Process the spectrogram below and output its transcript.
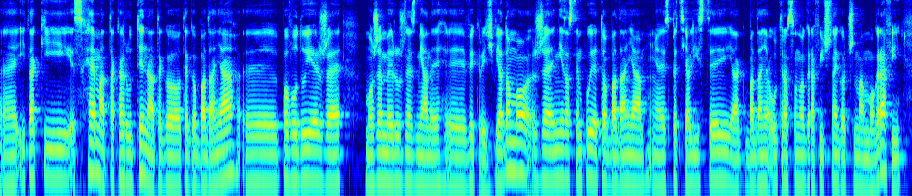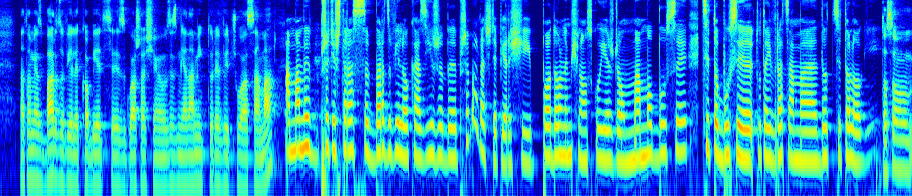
E, I taki schemat, taka rutyna tego, tego badania e, powoduje, że możemy różne zmiany wykryć. Wiadomo, że nie zastępuje to badania specjalisty, jak badania ultrasonograficznego czy mammografii, natomiast bardzo wiele kobiet zgłasza się ze zmianami, które wyczuła sama. A mamy przecież teraz bardzo wiele okazji, żeby przebadać te piersi. Po Dolnym Śląsku jeżdżą mammobusy, cytobusy, tutaj wracam do cytologii. To są,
